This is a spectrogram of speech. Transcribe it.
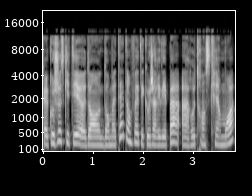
quelque chose qui était euh, dans dans ma tête en fait et que j'arrivais pas à retranscrire moi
